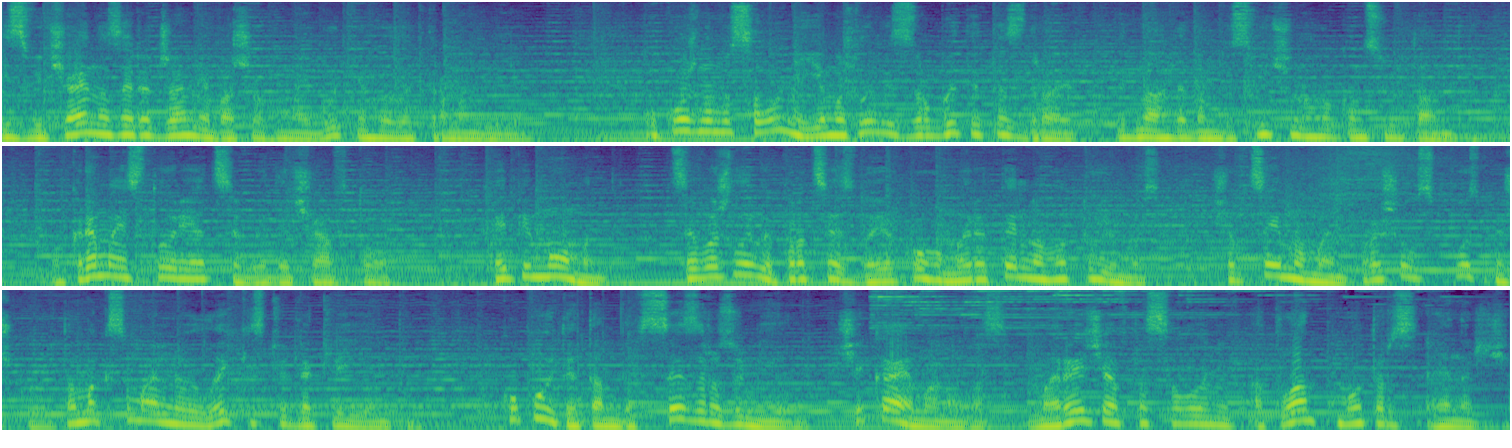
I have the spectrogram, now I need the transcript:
і звичайне заряджання вашого майбутнього електромобіля. У кожному салоні є можливість зробити тест-драйв під наглядом досвідченого консультанта. Окрема історія це видача авто. Happy Moment – це важливий процес, до якого ми ретельно готуємось, щоб цей момент пройшов з посмішкою та максимальною легкістю для клієнта. Купуйте там, де все зрозуміло. Чекаємо на вас в мережі автосалонів Atlant Motors Energy.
